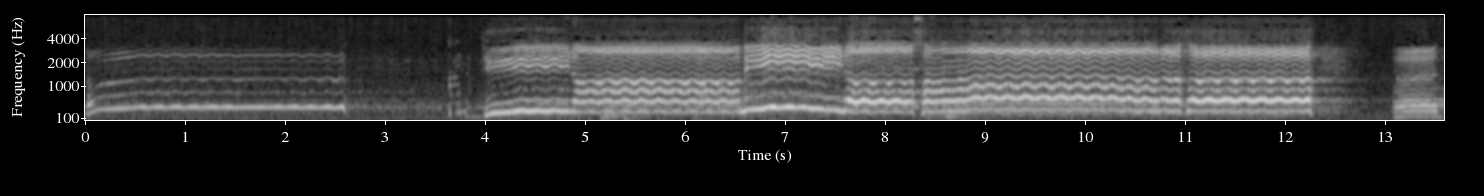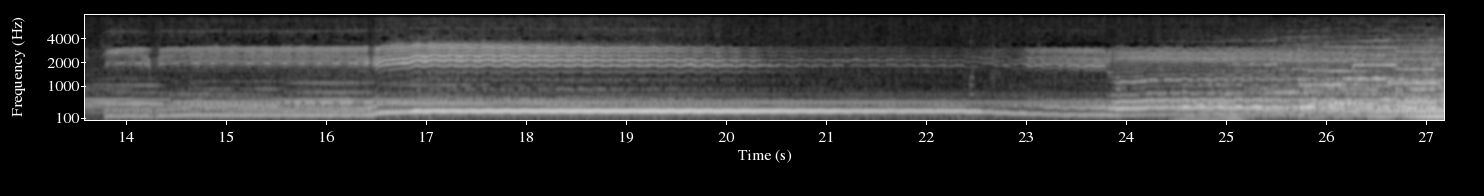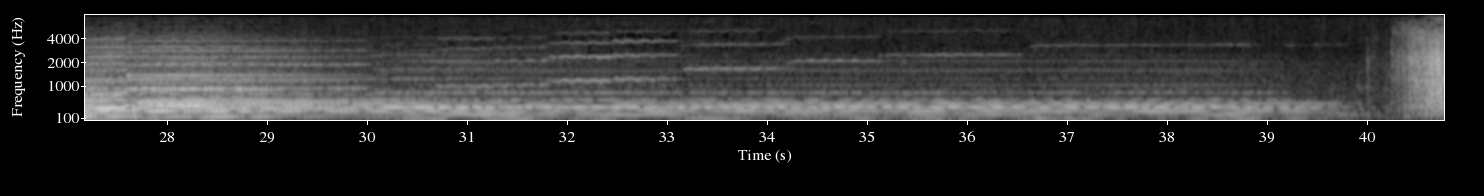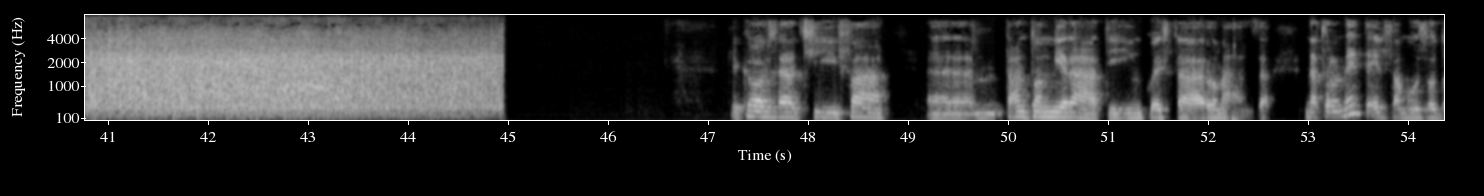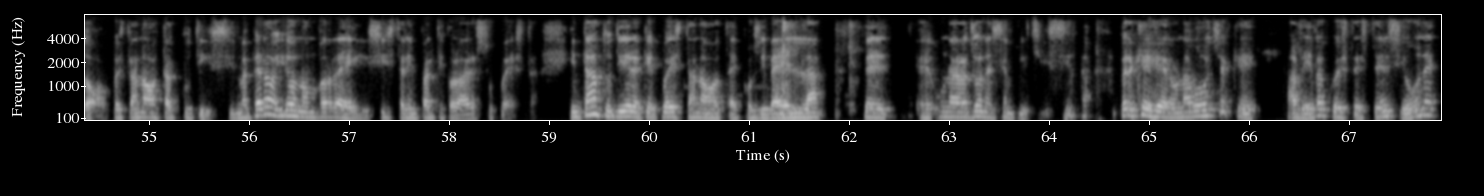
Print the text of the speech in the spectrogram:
D. cosa ci fa eh, tanto ammirati in questa romanza. Naturalmente è il famoso Do, questa nota acutissima, però io non vorrei insistere in particolare su questa. Intanto dire che questa nota è così bella per una ragione semplicissima, perché era una voce che aveva questa estensione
